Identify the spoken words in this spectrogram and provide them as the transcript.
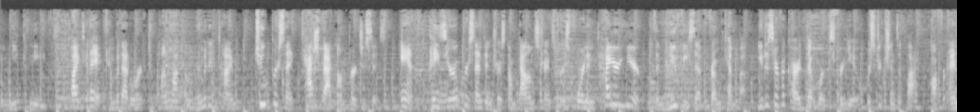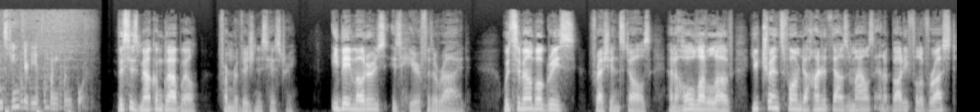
unique needs. Apply today at Kemba.org to unlock a limited time 2% cash back on purchases and pay 0% interest on balance transfers for an entire year with a new visa from Kemba. You deserve a card that works for you. Restrictions apply. Offer ends June 30th, 2024. This is Malcolm Gladwell from Revisionist History. eBay Motors is here for the ride. With some elbow grease, fresh installs, and a whole lot of love, you transformed a 100,000 miles and a body full of rust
